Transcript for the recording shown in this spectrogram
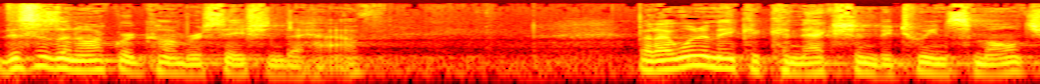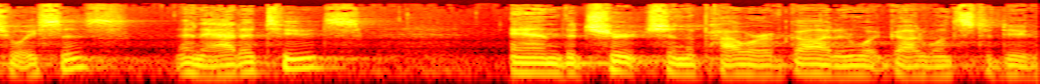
this is an awkward conversation to have, but I want to make a connection between small choices and attitudes and the church and the power of God and what God wants to do.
